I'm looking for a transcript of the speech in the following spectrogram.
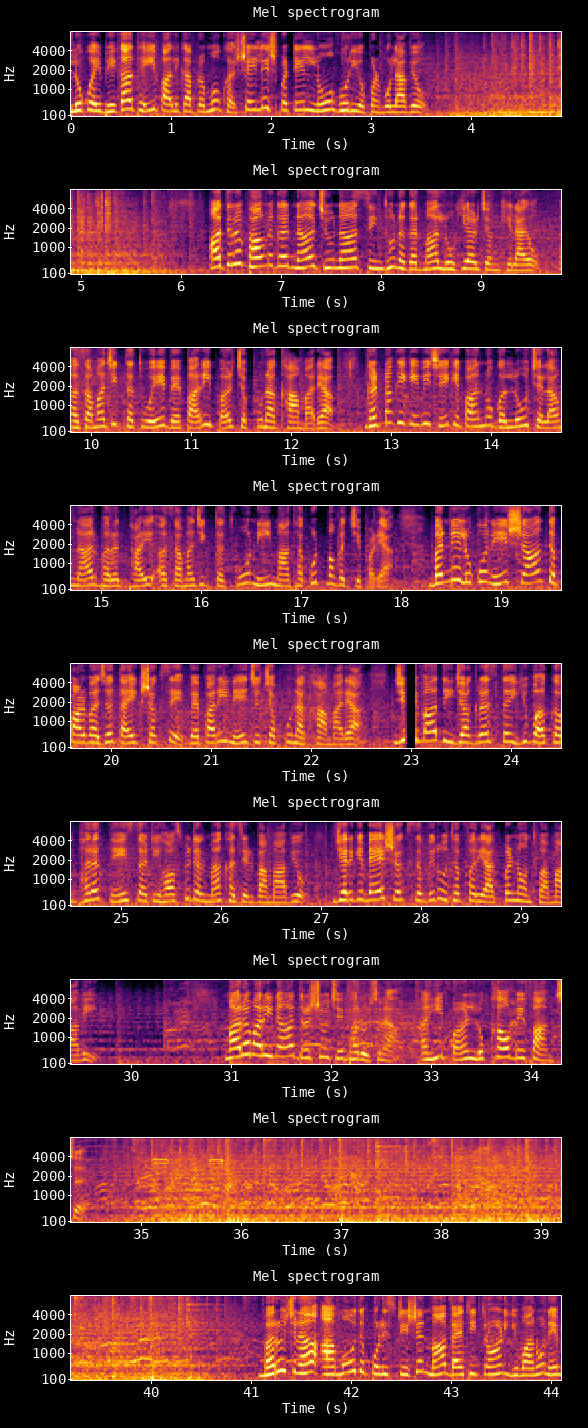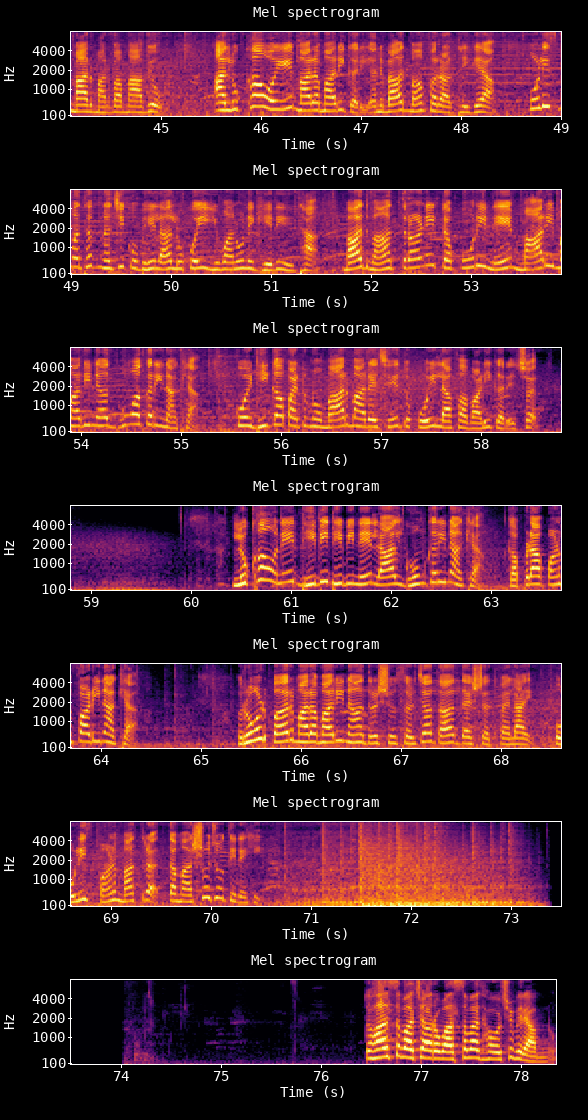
લોકોએ ભેગા થઈ પાલિકા પ્રમુખ શૈલેષ પટેલનો હોરિયો પણ બોલાવ્યો. આ તરફ ભાવનગરના જૂના સિંધુનગરમાં લોહિયાળ જંગ ખેલાયો. અસામાજિક તત્વોએ વેપારી પર ચપ્પુના ઘા માર્યા. ઘટના કંઈક એવી છે કે પાનનો ગલ્લો ચલાવનાર ભરતભાઈ અસામાજિક તત્વોની માથાકૂટમાં વચ્ચે પડ્યા. બંને લોકોને શાંત પાડવા જતા એક શખ્સે વેપારીને જ ચપ્પુના ઘા માર્યા. જે બાદ ઈજાગ્રસ્ત યુવક ભરતને સટી હોસ્પિટલમાં ખસેડવામાં આવ્યો. જ્યારે કે બે શખ્સ વિરુદ્ધ ફરિયાદ પણ નોંધવામાં આવી. મારામારીના દ્રશ્યો છે ભરૂચના. અહીં પણ લુખાઓ બેફામ છે. ભરૂચના આમોદ પોલીસ સ્ટેશનમાં બેથી ત્રણ યુવાનોને માર મારવામાં આવ્યો. આ લુખ્ખાઓએ મારામારી કરી અને બાદમાં ફરાર થઈ ગયા. પોલીસ મથક નજીક ઉભેલા લોકોએ યુવાનોને ઘેરી લીધા. બાદમાં ત્રણેય ટપોરીને મારી મારીને અધભૂમા કરી નાખ્યા. કોઈ ઢીકા પાટુનો માર મારે છે તો કોઈ લાફાવાળી કરે છે. લુખાઓને ધીબી ધીબીને લાલ ઘૂમ કરી નાખ્યા. કપડાં પણ ફાડી નાખ્યા. રોડ પર મારામારીના દ્રશ્યો સર્જાતા દહેશત ફેલાઈ. પોલીસ પણ માત્ર તમાશો જોતી રહી. તો હાલ સમાચારોમાં સમય થયો છે વિરામનો.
